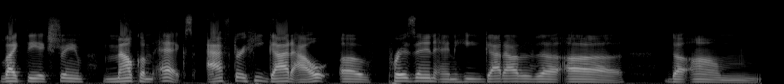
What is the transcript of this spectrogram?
like the extreme Malcolm X after he got out of prison and he got out of the uh the um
